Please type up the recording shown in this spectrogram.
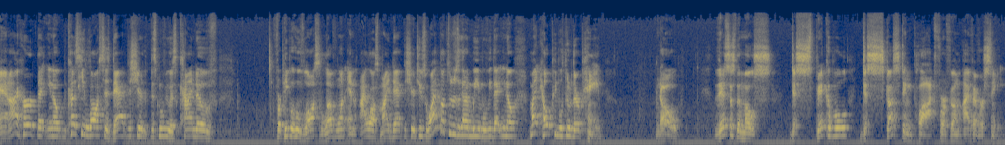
And I heard that, you know, because he lost his dad this year, that this movie was kind of for people who've lost a loved one, and I lost my dad this year too, so I thought this was going to be a movie that, you know, might help people through their pain. No. This is the most despicable, disgusting plot for a film I've ever seen.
